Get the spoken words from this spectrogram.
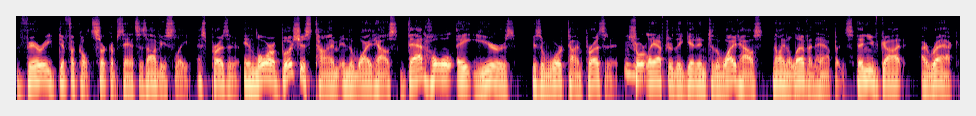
very difficult circumstances, obviously, as president. In Laura Bush's time in the White House, that whole eight years is a wartime president. Mhm. Shortly after they get into the White House, 9 11 happens. Then you've got Iraq.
